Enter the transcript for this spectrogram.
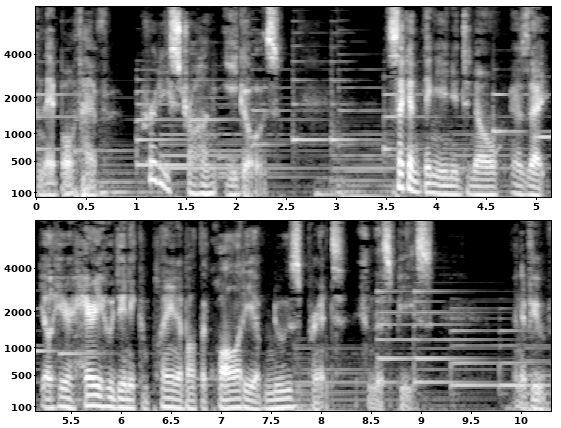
and they both have pretty strong egos. Second thing you need to know is that you'll hear Harry Houdini complain about the quality of newsprint in this piece. And if you've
